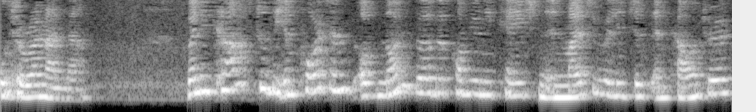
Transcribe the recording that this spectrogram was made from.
Uttarananda. When it comes to the importance of non-verbal communication in multi-religious encounter,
